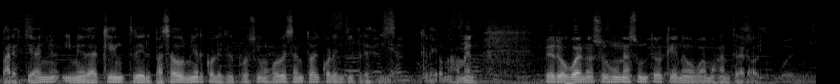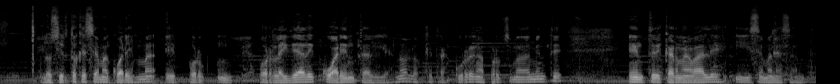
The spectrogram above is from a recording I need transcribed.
para este año y me da que entre el pasado miércoles y el próximo jueves santo hay 43 días, creo, más o menos. Pero bueno, eso es un asunto que no vamos a entrar hoy. Lo cierto es que se llama cuaresma eh, por, por, la idea de 40 días, ¿no? los que transcurren aproximadamente entre carnavales y Semana Santa.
